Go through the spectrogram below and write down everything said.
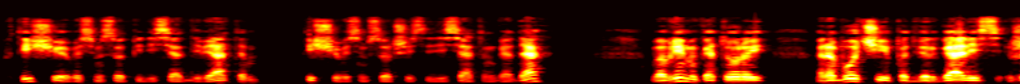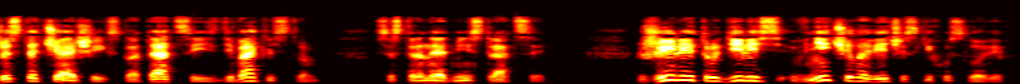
в 1859-1860 годах, во время которой рабочие подвергались жесточайшей эксплуатации и издевательствам со стороны администрации, жили и трудились в нечеловеческих условиях.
